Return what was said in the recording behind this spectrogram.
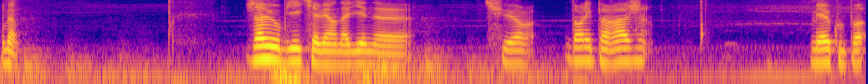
Oh merde. J'avais oublié qu'il y avait un alien euh, tueur dans les parages. Mais elle coule pas.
